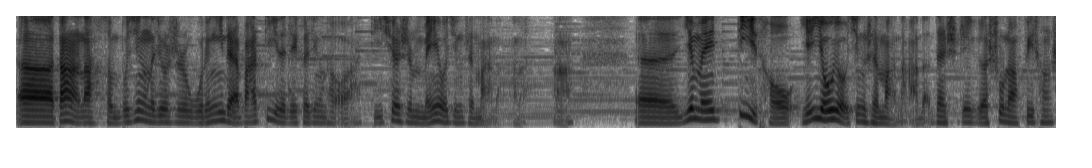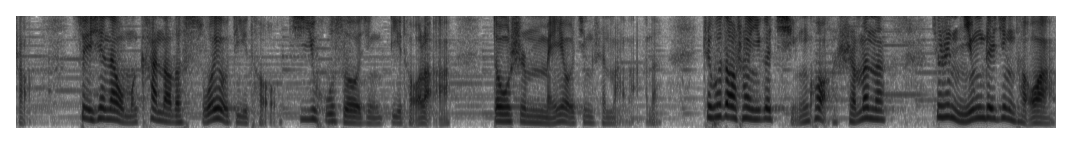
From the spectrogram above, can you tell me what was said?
呃，当然了，很不幸的就是五零一点八 D 的这颗镜头啊，的确是没有精神马达的啊。呃，因为 D 头也有有精神马达的，但是这个数量非常少，所以现在我们看到的所有 D 头，几乎所有镜 D 头了啊，都是没有精神马达的。这会造成一个情况什么呢？就是你用这镜头啊，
